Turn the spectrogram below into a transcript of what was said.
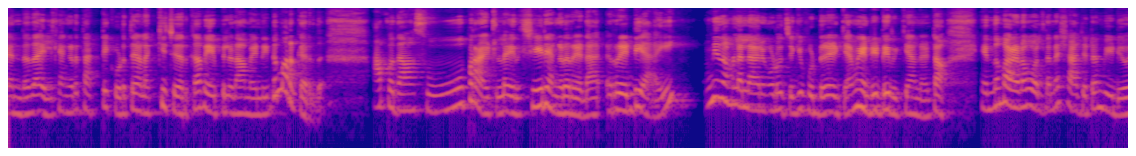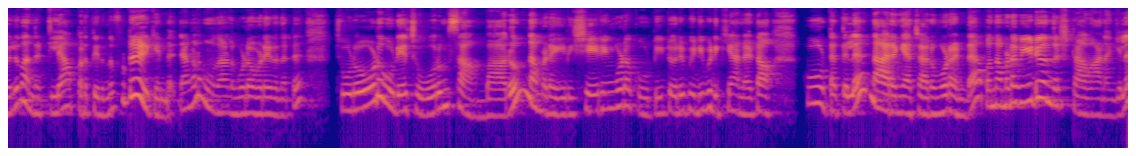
വെന്തതായിരിക്കും അങ്ങോട്ട് തട്ടി കൊടുത്ത് ഇളക്കി ചേർക്കുക. വേപ്പിലിടാൻ വേണ്ടിയിട്ട് മറക്കരുത്. അപ്പോൾ ഇതാ സൂപ്പറായിട്ടുള്ള എരിശ്ശേരി അങ്ങോട്ട് റെഡി റെഡിയായി ഇനി നമ്മളെല്ലാവരും കൂടെ ഉച്ചയ്ക്ക് ഫുഡ് കഴിക്കാൻ വേണ്ടിയിട്ട് ഇരിക്കുകയാണ് കേട്ടോ. എന്നും പറയണ പോലെ തന്നെ ഷാജേട്ടൻ വീഡിയോയിൽ വന്നിട്ടില്ല. അപ്പുറത്തിരുന്ന് ഫുഡ് കഴിക്കുന്നുണ്ട് ഞങ്ങൾ മൂന്നാളും കൂടെ അവിടെ ഇരുന്നിട്ട് ചൂടോട് കൂടിയ ചോറും സാമ്പാറും നമ്മുടെ എരിശ്ശേരിയും കൂടെ കൂട്ടിയിട്ട് ഒരു പിടി പിടിക്കുകയാണ് കേട്ടോ. കൂട്ടത്തിൽ നാരങ്ങാച്ചാറും കൂടെ ഉണ്ട്. അപ്പോൾ നമ്മുടെ വീഡിയോ ഒന്ന് ഇഷ്ടമാവുകയാണെങ്കിൽ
